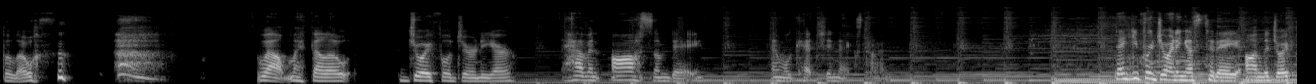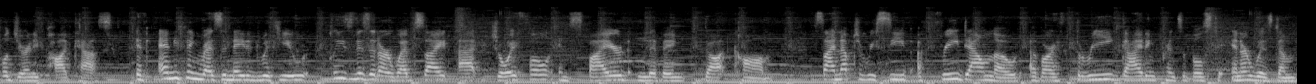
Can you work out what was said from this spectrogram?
below. well, my fellow joyful journeyer, have an awesome day, and we'll catch you next time. Thank you for joining us today on the Joyful Journey podcast. If anything resonated with you, please visit our website at joyfulinspiredliving.com Sign up to receive a free download of our three guiding principles to inner wisdom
